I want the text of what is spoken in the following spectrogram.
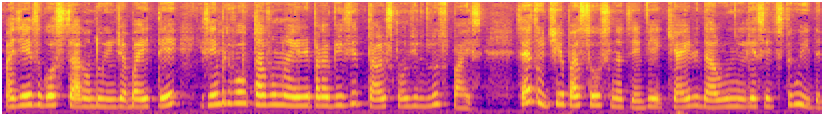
mas eles gostaram do índio Abaetê e sempre voltavam na ilha para visitá-lo escondido dos pais. Certo dia passou-se na TV que a ilha da Luna iria ser destruída,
